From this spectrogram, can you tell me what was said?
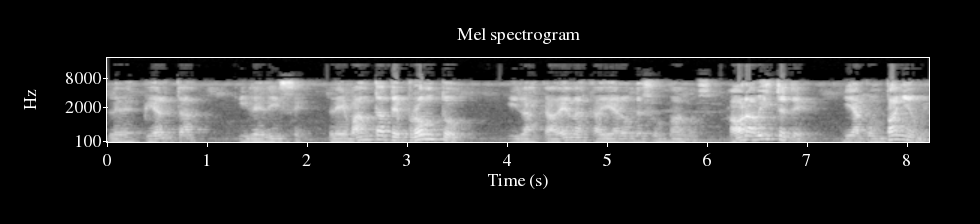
le despierta y le dice, levántate pronto. Y las cadenas cayeron de sus manos. Ahora vístete y acompáñame.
